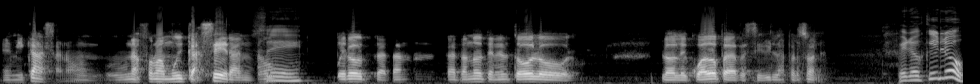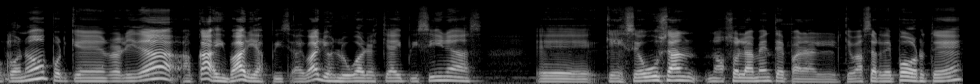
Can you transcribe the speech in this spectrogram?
en, mi casa, ¿no? Una forma muy casera, ¿no? Sí. Pero tratando, tratando de tener todo lo, lo adecuado para recibir las personas. Pero qué loco, ¿no? Porque en realidad acá hay varias hay varios lugares que hay piscinas eh, que se usan no solamente para el que va a hacer deporte,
